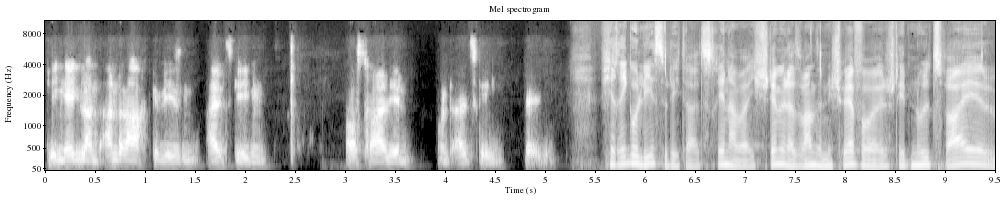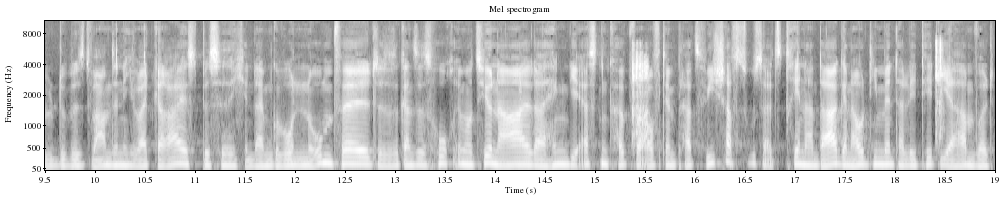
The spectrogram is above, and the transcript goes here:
gegen England andere acht gewesen als gegen Australien und als gegen Belgien. Wie regulierst du dich da als Trainer? Aber ich stelle mir das wahnsinnig schwer vor. Es steht 0-2, du bist wahnsinnig weit gereist, bist nicht in deinem gewohnten Umfeld, das Ganze ist hoch emotional, da hängen die ersten Köpfe auf dem Platz. Wie schaffst du es als Trainer da, genau die Mentalität, die ihr haben wollt,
